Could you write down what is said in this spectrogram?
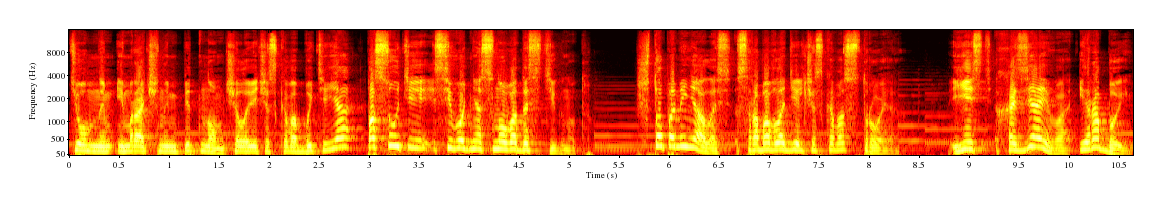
темным и мрачным пятном человеческого бытия, по сути, сегодня снова достигнут. Что поменялось с рабовладельческого строя? Есть хозяева и рабы,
